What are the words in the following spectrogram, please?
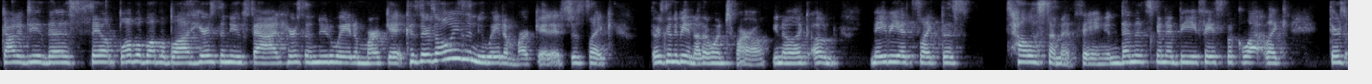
got to do this, sale, blah, blah, blah, blah, blah. Here's the new fad. Here's the new way to market. Cause there's always a new way to market. It's just like, there's going to be another one tomorrow, you know, like, oh, maybe it's like this telesummit thing. And then it's going to be Facebook Live. Like there's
